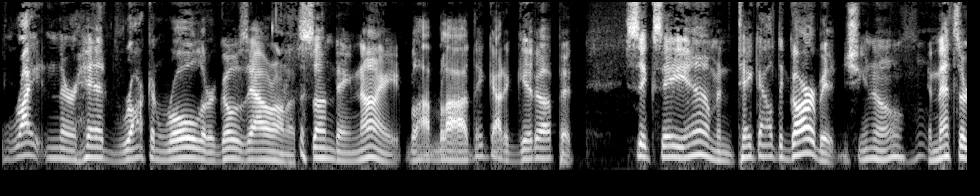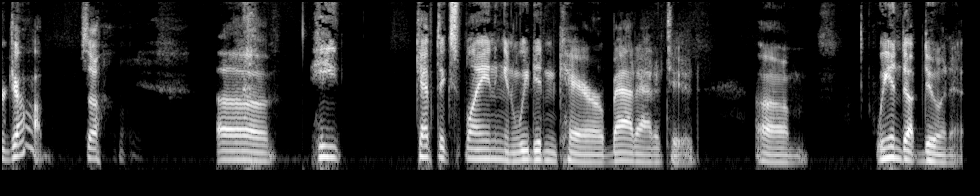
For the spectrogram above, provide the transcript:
right in their head rock and roller goes out on a Sunday night? Blah blah. They gotta get up at six AM and take out the garbage, you know, and that's their job. So uh, he kept explaining, and we didn't care. Bad attitude. Um, we end up doing it.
